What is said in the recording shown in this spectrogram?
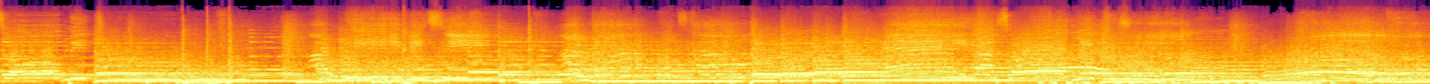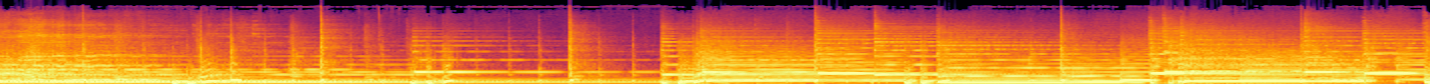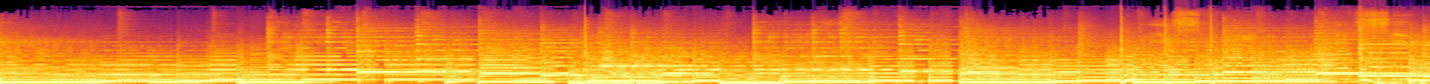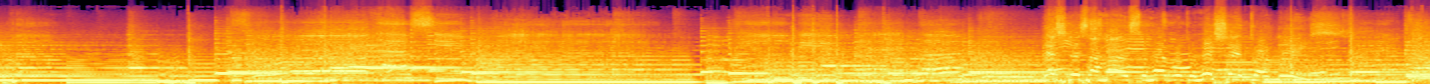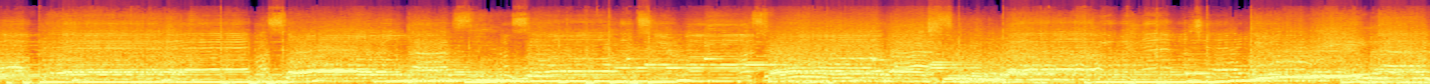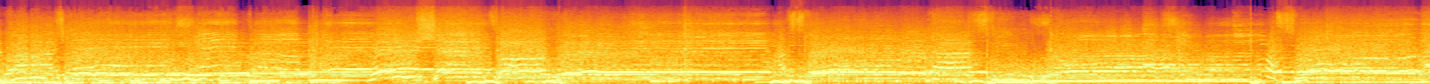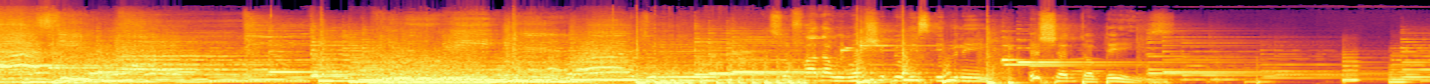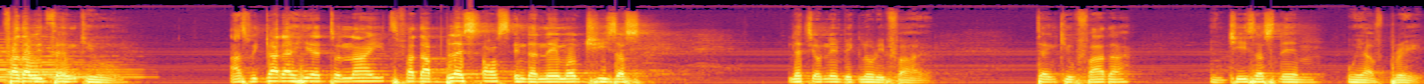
So be Father, we worship you this evening, ancient of days. Father, we thank you. As we gather here tonight, Father, bless us in the name of Jesus. Let your name be glorified. Thank you, Father. In Jesus' name, we have prayed.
